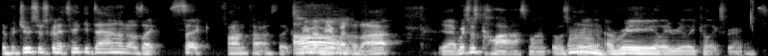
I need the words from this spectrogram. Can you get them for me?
the producer's going to take you down." I was like, "Sick, fantastic." So me and my mate went Oh. to that. Yeah, which was class, man. It was great. Mm. A really, really cool experience.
